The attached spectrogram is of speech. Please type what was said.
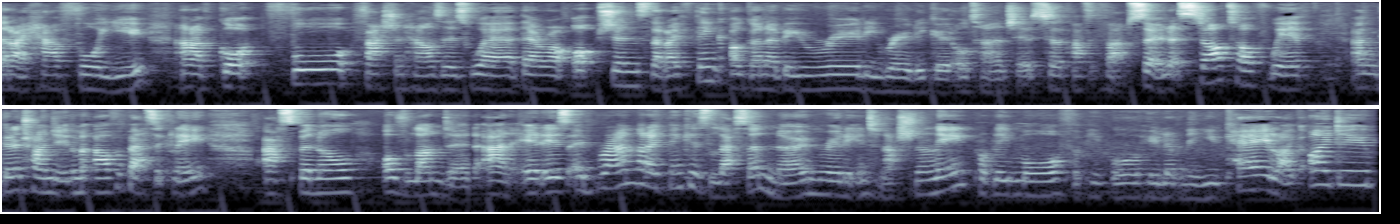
that I have for you. And I've got four fashion houses where there are options that I think are going to be really really good alternatives to the classic flap so let's start off with I'm going to try and do them alphabetically. Aspinal of London and it is a brand that I think is lesser known really internationally, probably more for people who live in the UK like I do,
